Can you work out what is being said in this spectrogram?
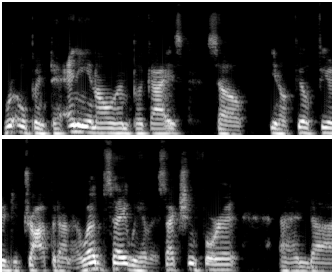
We're open to any and all input, guys. So, you know, feel free to drop it on our website. We have a section for it. And uh,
